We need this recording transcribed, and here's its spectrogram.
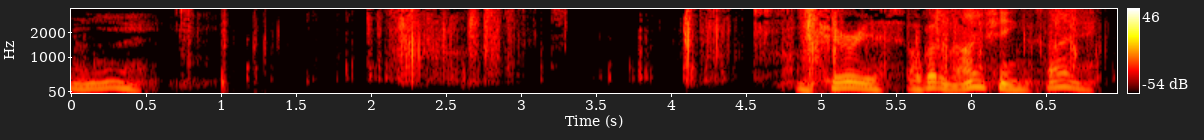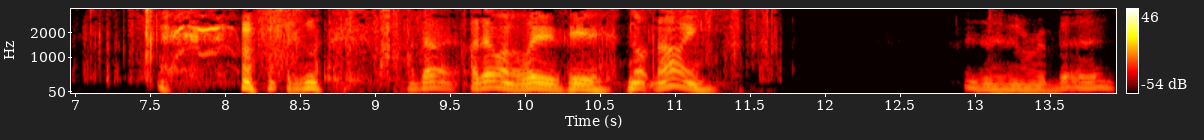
I don't know. I'm curious. I've got to know things, eh? I don't, I don't want to leave here not knowing. There's those little red birds.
